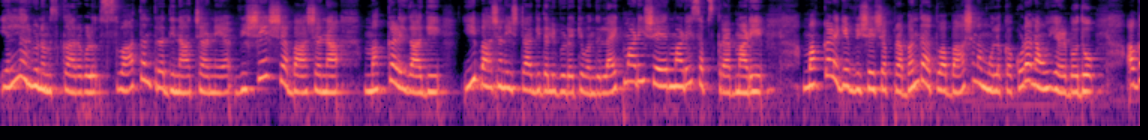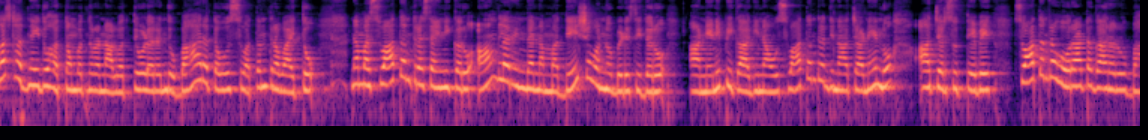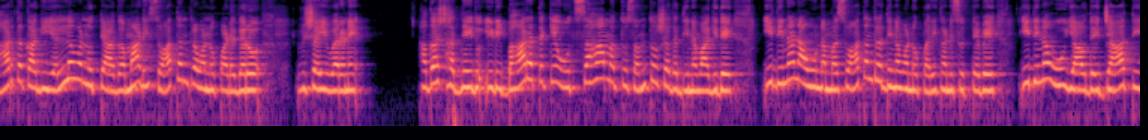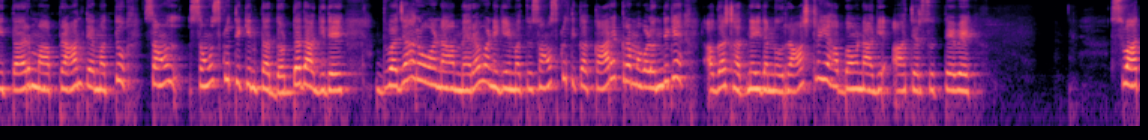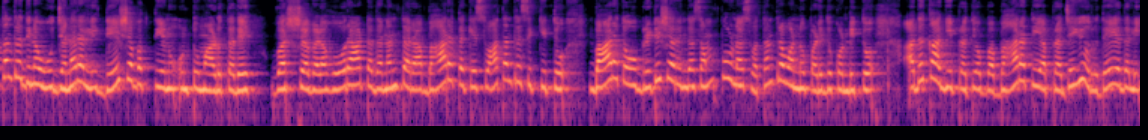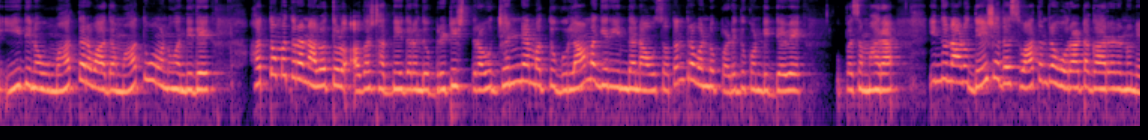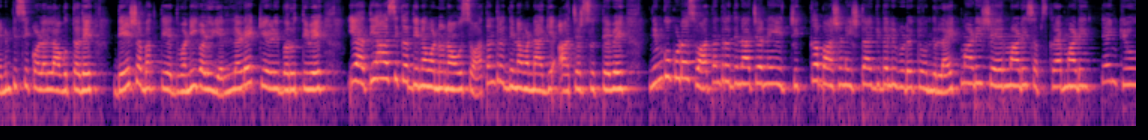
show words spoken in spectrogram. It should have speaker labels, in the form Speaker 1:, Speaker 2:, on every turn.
Speaker 1: ಎಲ್ಲರಿಗೂ ನಮಸ್ಕಾರಗಳು. ಸ್ವಾತಂತ್ರ್ಯ ದಿನಾಚರಣೆಯ ವಿಶೇಷ ಭಾಷಣ ಮಕ್ಕಳಿಗಾಗಿ ಈ ಭಾಷಣ ಇಷ್ಟ ಆಗಿದ್ದಲ್ಲಿ ವಿಡಿಯೋಕ್ಕೆ ಒಂದು ಲೈಕ್ ಮಾಡಿ, ಶೇರ್ ಮಾಡಿ, ಸಬ್ಸ್ಕ್ರೈಬ್ ಮಾಡಿ. ಮಕ್ಕಳಿಗೆ ವಿಶೇಷ ಪ್ರಬಂಧ ಅಥವಾ ಭಾಷಣ ಮೂಲಕ ಕೂಡ ನಾವು ಹೇಳ್ಬೋದು. ಆಗಸ್ಟ್ ಹದಿನೈದು ಹತ್ತೊಂಬತ್ತು ನೂರ ನಲವತ್ತೇಳರಂದು ಭಾರತವು ಸ್ವತಂತ್ರವಾಯಿತು. ನಮ್ಮ ಸ್ವಾತಂತ್ರ್ಯ ಸೈನಿಕರು ಆಂಗ್ಲರಿಂದ ನಮ್ಮ ದೇಶವನ್ನು ಬಿಡಿಸಿದರು. ಆ ನೆನಪಿಗಾಗಿ ನಾವು ಸ್ವಾತಂತ್ರ್ಯ ದಿನಾಚರಣೆಯನ್ನು ಆಚರಿಸುತ್ತೇವೆ. ಸ್ವಾತಂತ್ರ್ಯ ಹೋರಾಟಗಾರರು ಭಾರತಕ್ಕಾಗಿ ಎಲ್ಲವನ್ನು ತ್ಯಾಗ ಮಾಡಿ ಸ್ವಾತಂತ್ರ್ಯವನ್ನು ಪಡೆದರು. ವಿಷಯ ವಿವರಣೆ. ಆಗಸ್ಟ್ ಹದಿನೈದು ಇಡೀ ಭಾರತಕ್ಕೆ ಉತ್ಸಾಹ ಮತ್ತು ಸಂತೋಷದ ದಿನವಾಗಿದೆ. ಈ ದಿನ ನಾವು ನಮ್ಮ ಸ್ವಾತಂತ್ರ್ಯ ದಿನವನ್ನು ಪರಿಗಣಿಸುತ್ತೇವೆ. ಈ ದಿನವು ಯಾವುದೇ ಜಾತಿ, ಧರ್ಮ, ಪ್ರಾಂತ್ಯ ಮತ್ತು ಸಂಸ್ಕೃತಿಗಿಂತ ದೊಡ್ಡದಾಗಿದೆ. ಧ್ವಜಾರೋಹಣ, ಮೆರವಣಿಗೆ ಮತ್ತು ಸಾಂಸ್ಕೃತಿಕ ಕಾರ್ಯಕ್ರಮಗಳೊಂದಿಗೆ ಆಗಸ್ಟ್ ಹದಿನೈದನ್ನು ರಾಷ್ಟ್ರೀಯ ಹಬ್ಬವನ್ನಾಗಿ ಆಚರಿಸುತ್ತೇವೆ. ಸ್ವಾತಂತ್ರ್ಯ ದಿನವು ಜನರಲ್ಲಿ ದೇಶಭಕ್ತಿಯನ್ನು ಉಂಟು ಮಾಡುತ್ತದೆ. ವರ್ಷಗಳ ಹೋರಾಟದ ನಂತರ ಭಾರತಕ್ಕೆ ಸ್ವಾತಂತ್ರ್ಯ ಸಿಕ್ಕಿತ್ತು. ಭಾರತವು ಬ್ರಿಟಿಷರಿಂದ ಸಂಪೂರ್ಣ ಸ್ವತಂತ್ರವನ್ನು ಪಡೆದುಕೊಂಡಿತ್ತು. ಅದಕ್ಕಾಗಿ ಪ್ರತಿಯೊಬ್ಬ ಭಾರತೀಯ ಪ್ರಜೆಯು ಹೃದಯದಲ್ಲಿ ಈ ದಿನವು ಮಹತ್ತರವಾದ ಮಹತ್ವವನ್ನು ಹೊಂದಿದೆ. ಹತ್ತೊಂಬತ್ತು ನೂರ ನಲವತ್ತೇಳು ಆಗಸ್ಟ್ ಹದಿನೈದರಂದು ಬ್ರಿಟಿಷ್ ದೌರ್ಜನ್ಯ ಮತ್ತು ಗುಲಾಮಗಿರಿಯಿಂದ ನಾವು ಸ್ವತಂತ್ರವನ್ನು ಪಡೆದುಕೊಂಡಿದ್ದೇವೆ. ಉಪಸಂಹಾರ. ಇಂದು ನಾನು ದೇಶದ ಸ್ವಾತಂತ್ರ್ಯ ಹೋರಾಟಗಾರರನ್ನು ನೆನಪಿಸಿಕೊಳ್ಳಲಾಗುತ್ತದೆ. ದೇಶಭಕ್ತಿಯ ಧ್ವನಿಗಳು ಎಲ್ಲೆಡೆ ಕೇಳಿಬರುತ್ತಿವೆ ಈ ಐತಿಹಾಸಿಕ ದಿನವನ್ನು ನಾವು ಸ್ವಾತಂತ್ರ್ಯ ದಿನವನ್ನಾಗಿ ಆಚರಿಸುತ್ತೇವೆ. ನಿಮಗೂ ಕೂಡ ಸ್ವಾತಂತ್ರ್ಯ ದಿನಾಚರಣೆ ಚಿಕ್ಕ ಭಾಷಣ ಇಷ್ಟ ಆಗಿದ್ದಲ್ಲಿ ವಿಡಿಯೋಕ್ಕೆ ಒಂದು ಲೈಕ್ ಮಾಡಿ, ಶೇರ್ ಮಾಡಿ, ಸಬ್ಸ್ಕ್ರೈಬ್ ಮಾಡಿ. Thank you.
